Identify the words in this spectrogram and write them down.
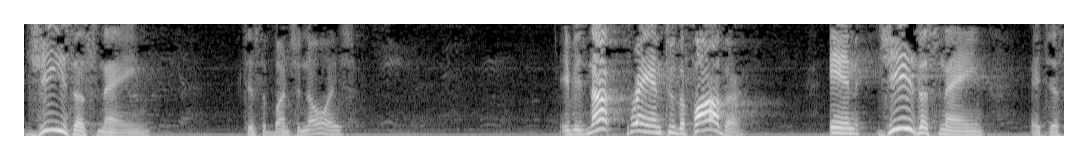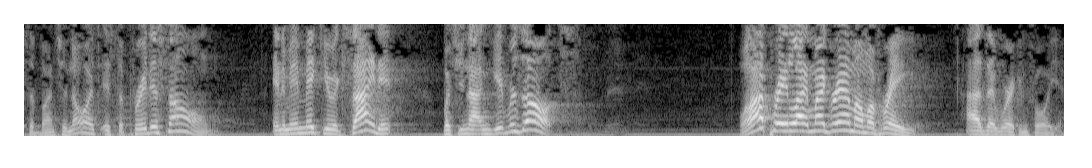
Jesus' name, just a bunch of noise. If he's not praying to the Father in Jesus' name, it's just a bunch of noise. It's the prettiest song. And it may make you excited, but you're not going to get results. Well, I pray like my grandmama prayed. How's that working for you?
